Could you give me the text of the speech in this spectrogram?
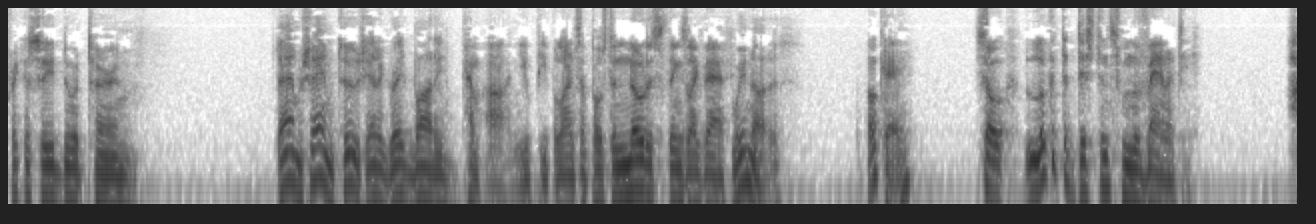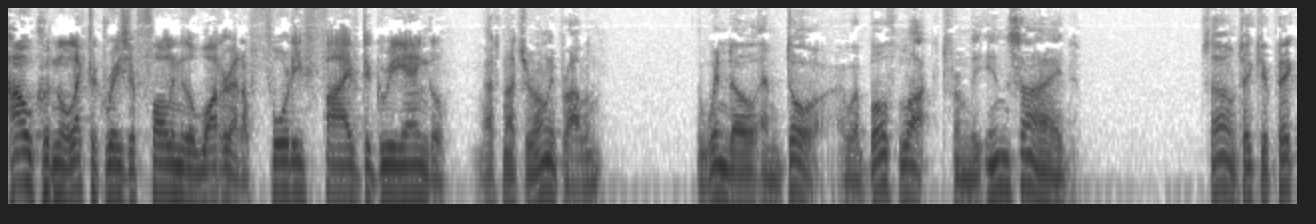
Fricasseed to a turn. Damn shame, too. She had a great body. Come on, you people aren't supposed to notice things like that. We notice. Okay. So look at the distance from the vanity. How could an electric razor fall into the water at a 45 degree angle? That's not your only problem. The window and door were both locked from the inside. So, take your pick.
